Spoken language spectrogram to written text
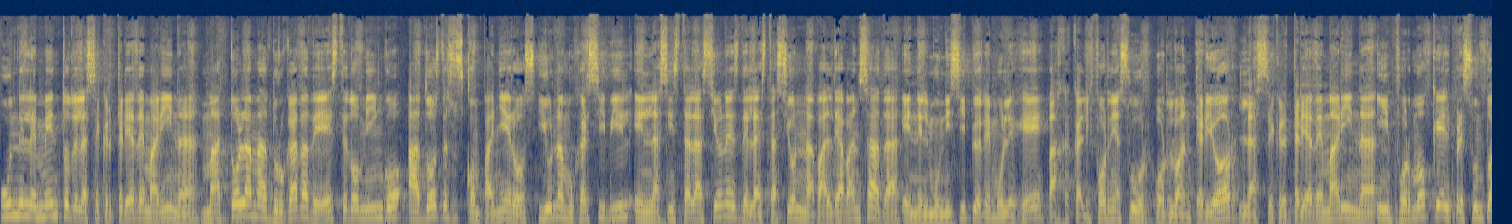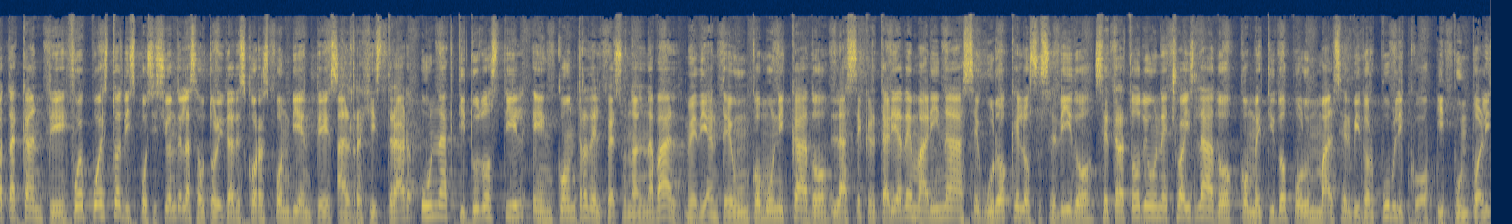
Un elemento de la Secretaría de Marina mató la madrugada de este domingo a dos de sus compañeros y una mujer civil en las instalaciones de la Estación Naval de Avanzada en el municipio de Mulegé, Baja California Sur. Por lo anterior, la Secretaría de Marina informó que el presunto atacante fue puesto a disposición de las autoridades correspondientes al registrar una actitud hostil en contra del personal naval. Mediante un comunicado, la Secretaría de Marina aseguró que lo sucedido se trató de un hecho aislado cometido por un mal servidor público y puntualizó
